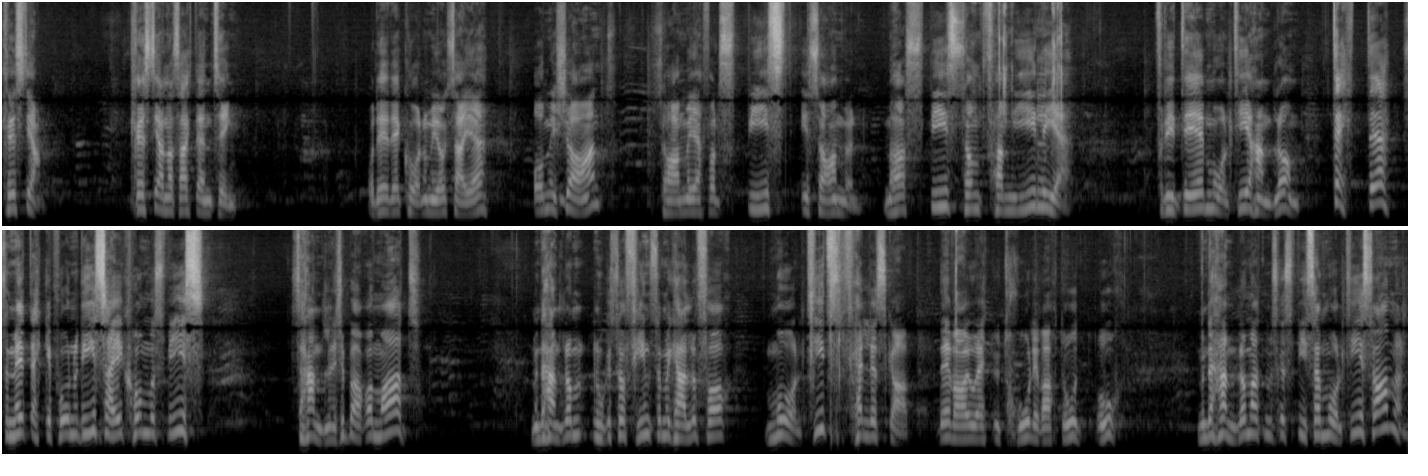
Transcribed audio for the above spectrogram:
Kristian. Kristian har sagt én ting, og det er det kona mi òg sier. Om ikke annet så har vi iallfall spist i sammen. Vi har spist som familie. Fordi det måltidet handler om. Dette som vi dekker på når de sier 'kom og spis', så handler det ikke bare om mat. Men det handler om noe så fint som vi kaller for måltidsfellesskap. Det var jo et utrolig rart ord. Men det handler om at vi skal spise måltid sammen.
